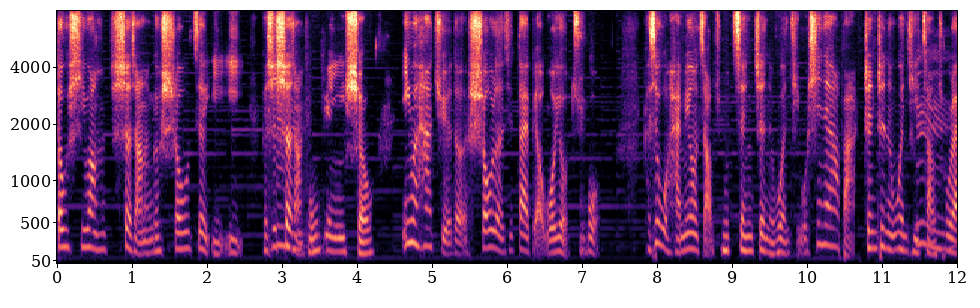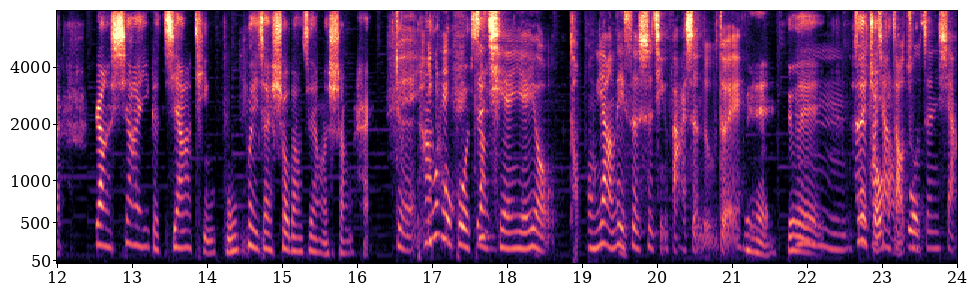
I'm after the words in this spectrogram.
都希望社长能够收这一亿，可是社长不愿意收，因为他觉得收了是代表我有错，可是我还没有找出真正的问题，我现在要把真正的问题找出来。让下一个家庭不会再受到这样的伤害。对，他透过之前也有同样类似的事情发生，对不对？对对，嗯，所以他想找出真相。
